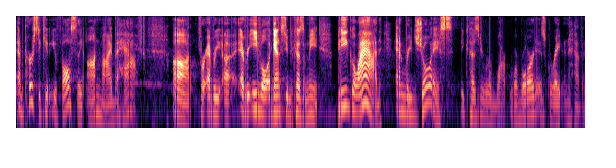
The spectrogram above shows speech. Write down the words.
and persecute you falsely on my behalf. Uh, for every, uh, every evil against you because of me. Be glad and rejoice because your reward is great in heaven.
